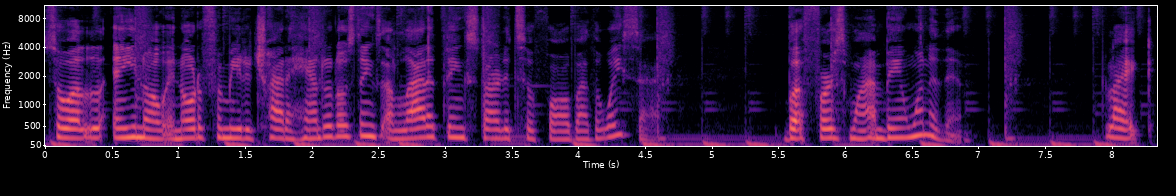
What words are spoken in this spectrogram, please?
So, you know, in order for me to try to handle those things, a lot of things started to fall by the wayside. But first wine being one of them. Like,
